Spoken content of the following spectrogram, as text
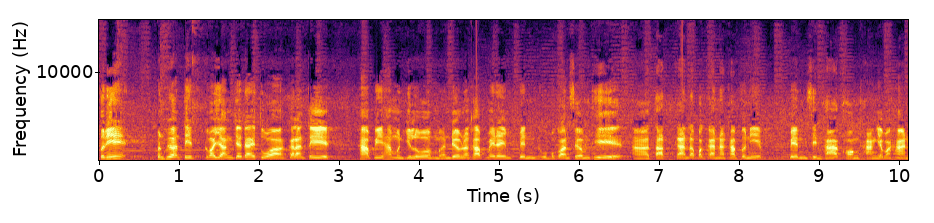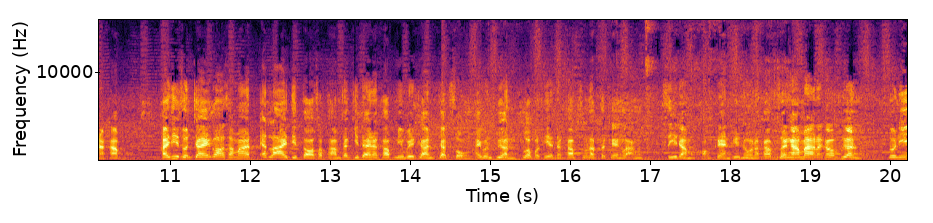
ตัวนี้เพื่อนๆติดก็ยังจะได้ตัวการันตี 5 ปี 50,000กิโลเหมือนเดิมนะครับ ไม่ได้เป็นอุปกรณ์เสริมที่ตัดการรับประกันนะครับ ตัวนี้เป็นสินค้าของทางยามาฮ่านะครับ ใครที่สนใจก็สามารถแอดไลน์ติดต่อสอบถามช่างกิจได้นะครับ มีบริการจัดส่งให้เพื่อนๆทั่วประเทศนะครับสำหรับตะแกรงหลังสีดำของแกรนพีโนนะครับสวยงามมากนะครับเพื่อนตัวนี้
